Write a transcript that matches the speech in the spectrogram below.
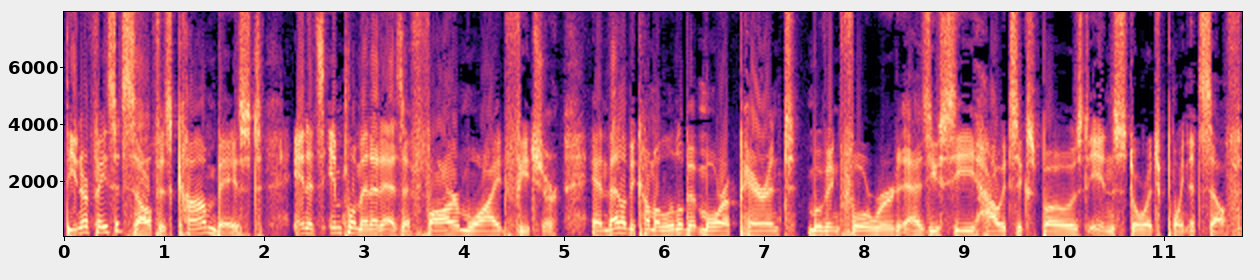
The interface itself is COM based and it's implemented as a farm wide feature. And that'll become a little bit more apparent moving forward as you see how it's exposed in StoragePoint itself.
